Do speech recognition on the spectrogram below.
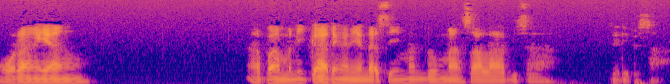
Orang yang apa menikah dengan yang tidak seiman itu masalah bisa jadi besar.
